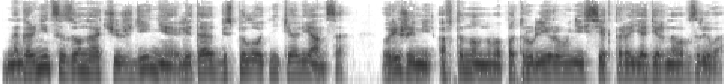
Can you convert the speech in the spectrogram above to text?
На границе зоны отчуждения летают беспилотники Альянса в режиме автономного патрулирования сектора ядерного взрыва.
